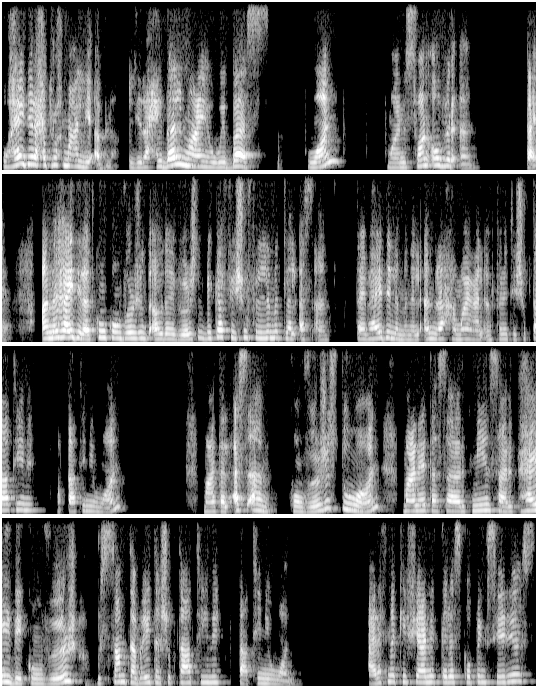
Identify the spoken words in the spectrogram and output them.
وهيدي رح تروح مع اللي قبلها. اللي رح يضل معي هو بس 1 minus 1 over n طيب أنا هيدي لتكون convergent أو divergent بكفي شوف ال limit لل S n طيب هيدي اللي من ال n رايحه معي على ال infinity شو بتعطيني؟ ما بتعطيني 1 معناتها ال S n converges to 1 معناتها صارت مين؟ صارت هيدي converge والسم تبعيتها شو بتعطيني؟ بتعطيني 1 عرفنا كيف يعني ال telescoping series؟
